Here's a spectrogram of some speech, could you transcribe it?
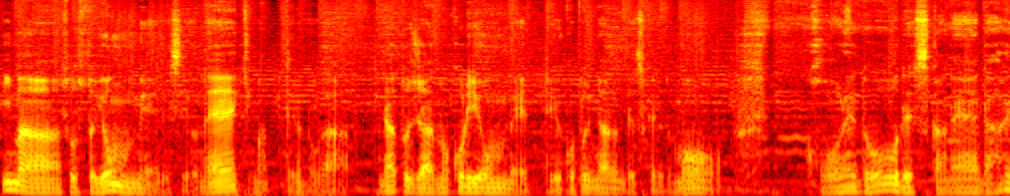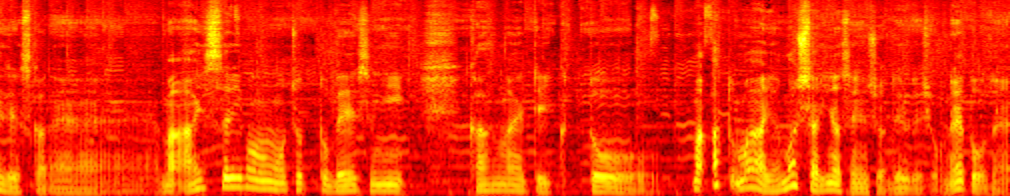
今、そうすると4名ですよね、決まってるのが。で、あとじゃあ残り4名っていうことになるんですけれども、これどうですかね誰ですかねまあ、アイスリボンをちょっとベースに考えていくと、まあ、あとまあ、山下里奈選手は出るでしょうね、当然。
